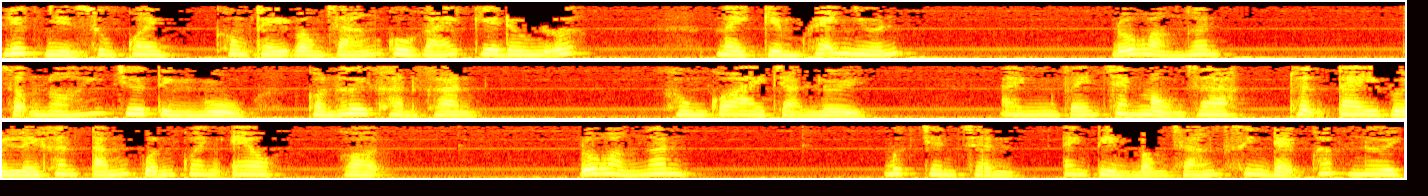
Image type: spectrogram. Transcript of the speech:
liếc nhìn xung quanh, không thấy bóng dáng cô gái kia đâu nữa. Mày kiếm khẽ nhướn. Đỗ Hoàng Ngân. Giọng nói chưa tỉnh ngủ, còn hơi khàn khàn. Không có ai trả lời. Anh vén chăn mỏng ra, thuận tay với lấy khăn tắm quấn quanh eo, gọi. Đỗ Hoàng Ngân. Bước chân trần, anh tìm bóng dáng xinh đẹp khắp nơi.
